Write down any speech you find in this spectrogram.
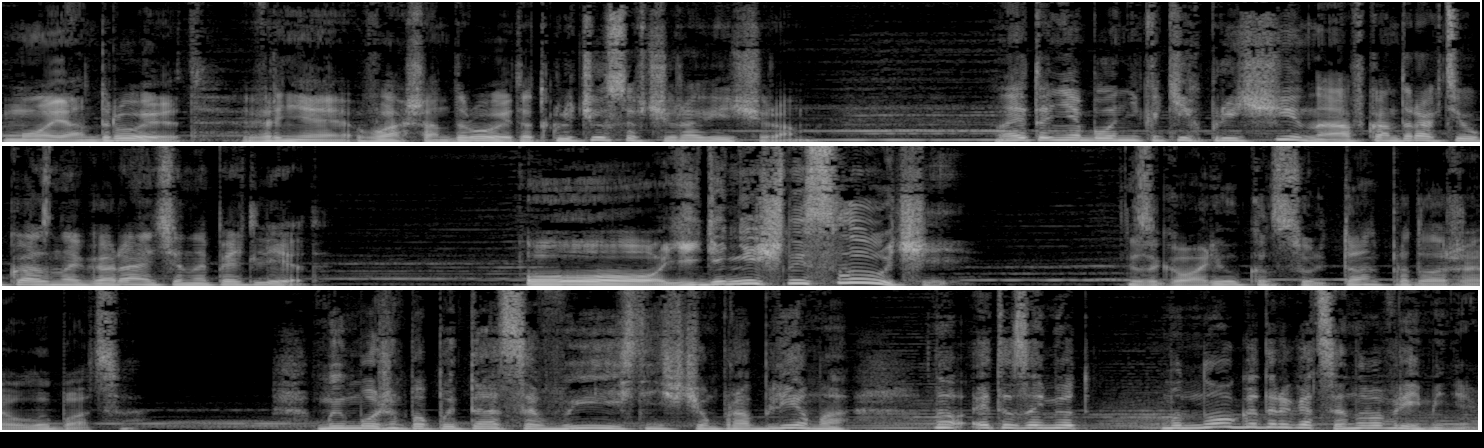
«Мой андроид, вернее, ваш андроид, отключился вчера вечером. На это не было никаких причин, а в контракте указана гарантия на пять лет». «О, единичный случай!» Заговорил консультант, продолжая улыбаться. Мы можем попытаться выяснить, в чем проблема, но это займет много драгоценного времени.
